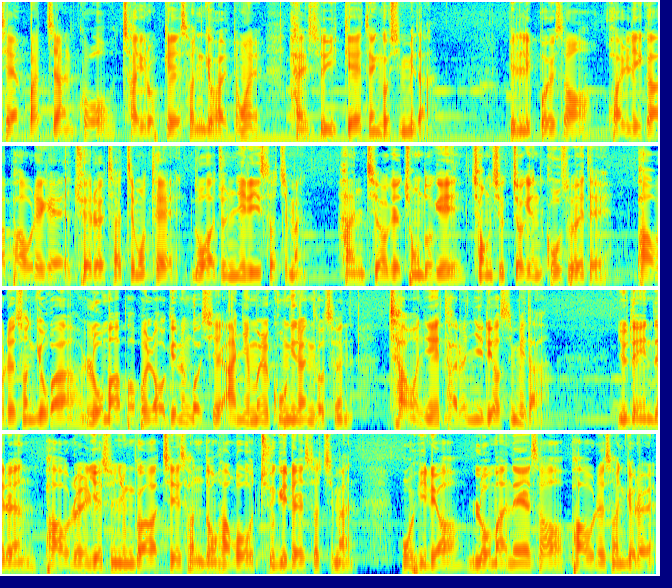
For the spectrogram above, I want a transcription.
제약받지 않고 자유롭게 선교 활동을 할 수 있게 된 것입니다. 빌립보에서 관리가 바울에게 죄를 찾지 못해 놓아준 일이 있었지만 한 지역의 총독이 정식적인 고소에 대해 바울의 선교가 로마 법을 어기는 것이 아님을 공인한 것은 차원이 다른 일이었습니다. 유대인들은 바울을 예수님과 같이 선동하고 죽이려 했었지만 오히려 로마 내에서 바울의 선교를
